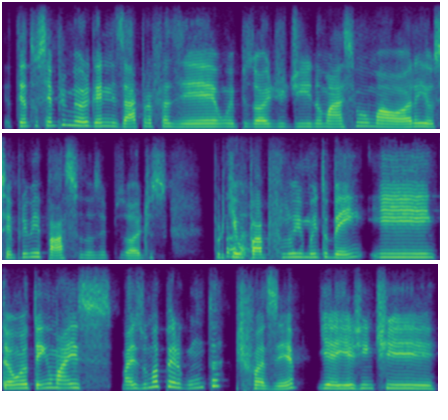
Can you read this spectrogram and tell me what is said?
Eu tento sempre me organizar para fazer um episódio de no máximo uma hora e eu sempre me passo nos episódios porque o papo flui muito bem. E então eu tenho mais, mais uma pergunta de fazer, e aí a gente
